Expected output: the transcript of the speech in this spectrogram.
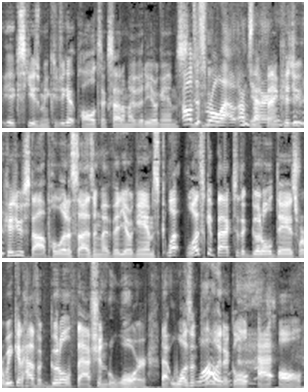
excuse me. Could you get politics out of my video games? I'll just roll out. I'm Yeah, sorry. thank. Could you could you stop politicizing my video games? Let Let's get back to the good old days where we could have a good old fashioned war that wasn't Whoa. political at all.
